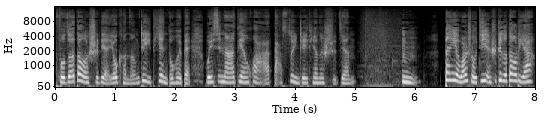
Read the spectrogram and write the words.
否则到了十点，有可能这一天你都会被微信啊、电话啊打碎你这一天的时间。嗯，半夜玩手机也是这个道理啊。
